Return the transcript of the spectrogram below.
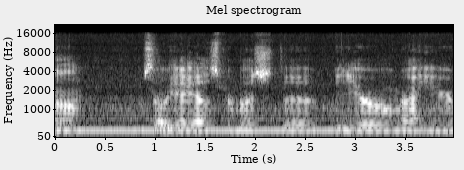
Um, so yeah, guys, pretty much the video right here.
